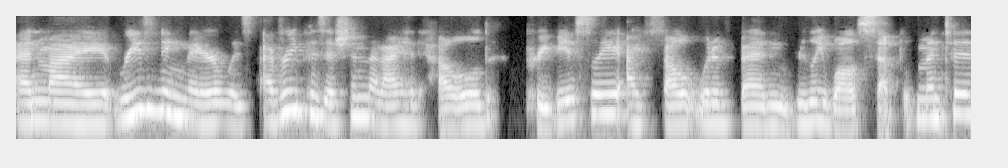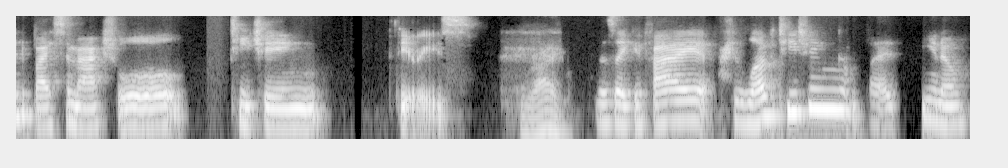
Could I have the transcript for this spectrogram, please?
And my reasoning there was every position that I had held previously, I felt would have been really well supplemented by some actual teaching theories. Right. It was like, if I, I love teaching, but you know,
